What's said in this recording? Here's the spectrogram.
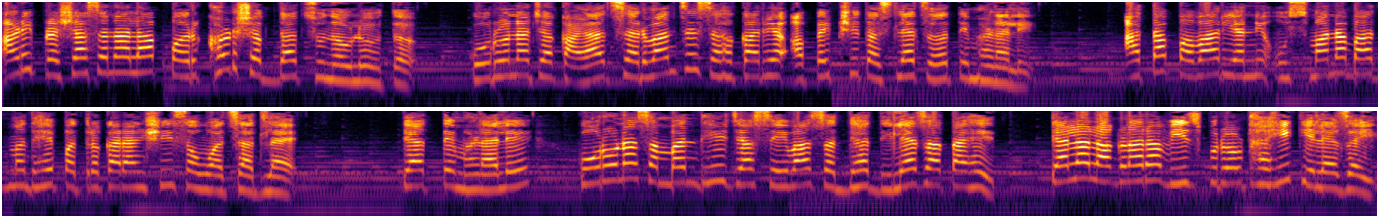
आणि प्रशासनाला परखड शब्दात सुनावलं होतं. कोरोनाच्या काळात सर्वांचे सहकार्य अपेक्षित असल्याचं ते म्हणाले. आता पवार यांनी उस्मानाबादमध्ये पत्रकारांशी संवाद साधलाय. त्यात ते म्हणाले कोरोना संबंधी ज्या सेवा सध्या दिल्या जात आहेत त्याला लागणारा वीज पुरवठाही केला जाईल.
